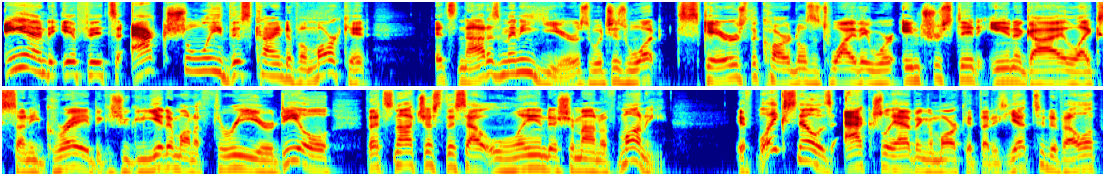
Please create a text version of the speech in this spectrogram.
And if it's actually this kind of a market, It's not as many years, which is what scares the Cardinals. It's why they were interested in a guy like Sonny Gray because you can get him on a three year deal that's not just this outlandish amount of money. If Blake Snell is actually having a market that is yet to develop,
